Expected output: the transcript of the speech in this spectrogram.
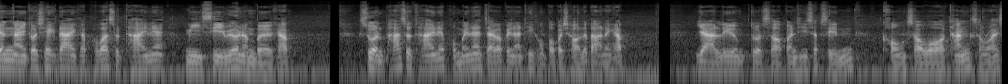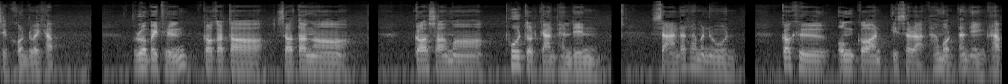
ยังไงก็เช็คได้ครับ เพราะว่าสุดท้ายเนี่ยมี serial number ครับ ส่วนพาร์ทสุดท้ายเนี่ยผมไม่แน่ใจว่าเป็นหน้าที่ของปปชหรือเปล่านะครับ อย่าลืมตรวจสอบบัญชีทรัพย์สินของสวทั้ง 210 คนด้วยครับ รวมไปถึงกกต สตง กสม ผู้ตรวจการแผ่นดิน สารรัฐธรรมนูญ ก็คือองค์กรอิสระทั้งหมดนั่นเองครับ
